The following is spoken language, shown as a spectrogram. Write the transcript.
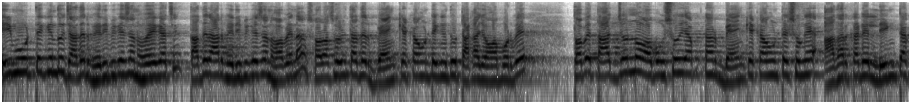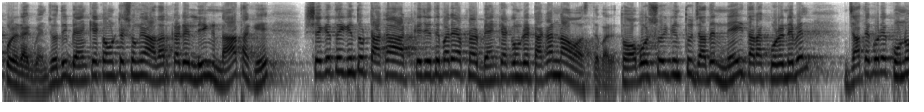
এই মুহূর্তে কিন্তু যাদের ভেরিফিকেশন হয়ে গেছে, তাদের আর ভেরিফিকেশন হবে না। সরাসরি তাদের ব্যাঙ্ক অ্যাকাউন্টে কিন্তু টাকা জমা পড়বে। তবে তার জন্য অবশ্যই আপনার ব্যাঙ্ক অ্যাকাউন্টের সঙ্গে আধার কার্ডের লিঙ্কটা করে রাখবেন। যদি ব্যাঙ্ক অ্যাকাউন্টের সঙ্গে আধার কার্ডের লিঙ্ক না থাকে, সেক্ষেত্রে কিন্তু টাকা আটকে যেতে পারে, আপনার ব্যাঙ্ক অ্যাকাউন্টে টাকা নাও আসতে পারে। তো অবশ্যই কিন্তু যাদের নেই, তারা করে নেবেন। যাতে করে কোনো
